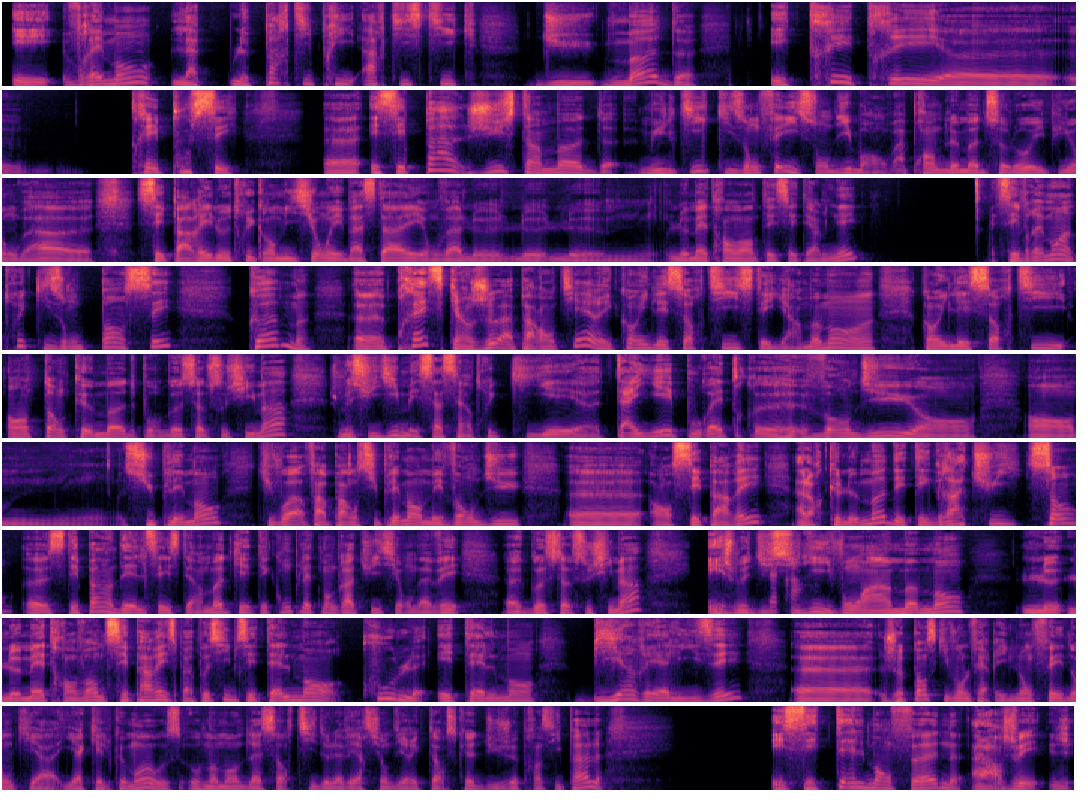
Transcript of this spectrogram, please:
Et vraiment, le parti pris artistique du mode est très, très, très poussé. Euh, et c'est pas juste un mode multi qu'ils ont fait. Ils se sont dit bon, on va prendre le mode solo et puis on va euh, séparer le truc en mission et basta et on va le, mettre en vente et c'est terminé. C'est vraiment un truc qu'ils ont pensé comme euh, presque un jeu à part entière. Et quand il est sorti, c'était il y a un moment, hein, quand il est sorti en tant que mode pour Ghost of Tsushima, je me suis dit, mais ça, c'est un truc qui est euh, taillé pour être euh, vendu en, en mm, supplément, tu vois, enfin pas en supplément, mais vendu en séparé, alors que le mode était gratuit, sans, c'était pas un DLC, c'était un mode qui était complètement gratuit si on avait Ghost of Tsushima. Et je me suis dit, ils vont à un moment le, mettre en vente séparé. C'est pas possible. C'est tellement cool et tellement bien réalisé. Euh, je pense qu'ils vont le faire. Ils l'ont fait donc il y, a, quelques mois, au, moment de la sortie de la version Director's Cut du jeu principal. Et c'est tellement fun. Alors, je vais. Je,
